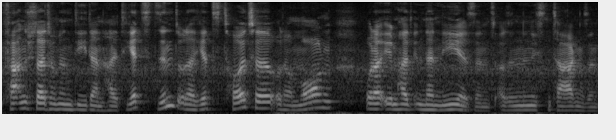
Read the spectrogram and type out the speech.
Veranstaltungen, die dann halt jetzt sind oder jetzt heute oder morgen oder eben halt in der Nähe sind, also in den nächsten Tagen sind.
